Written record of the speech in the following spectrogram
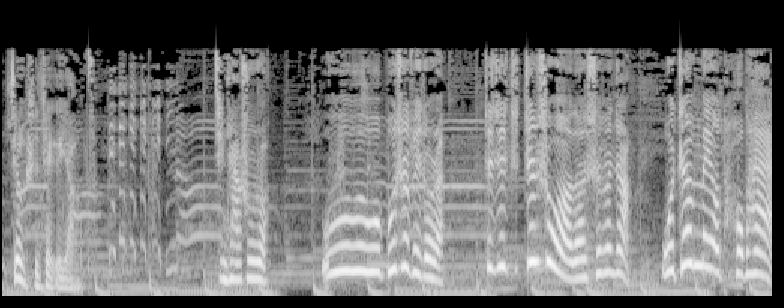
就是这个样子。警察叔叔，我我我不是非洲人，这这这真是我的身份证，我真没有偷拍。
